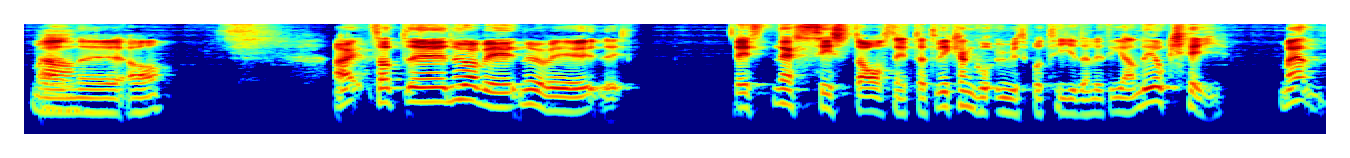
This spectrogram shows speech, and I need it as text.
Men Ja. ja. ja. Nej, så att eh, nu har vi, nu har vi Det är näst sista avsnittet, vi kan gå ut på tiden lite grann, det är okej. Men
